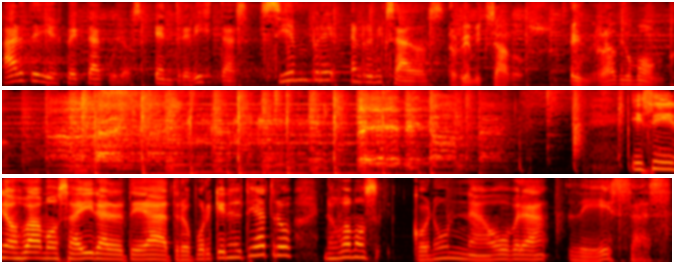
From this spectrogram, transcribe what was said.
Arte y espectáculos, entrevistas, siempre en remixados. Remixados en Radio Monk. Y sí, nos vamos a ir al teatro, porque en el teatro nos vamos con una obra de esas,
